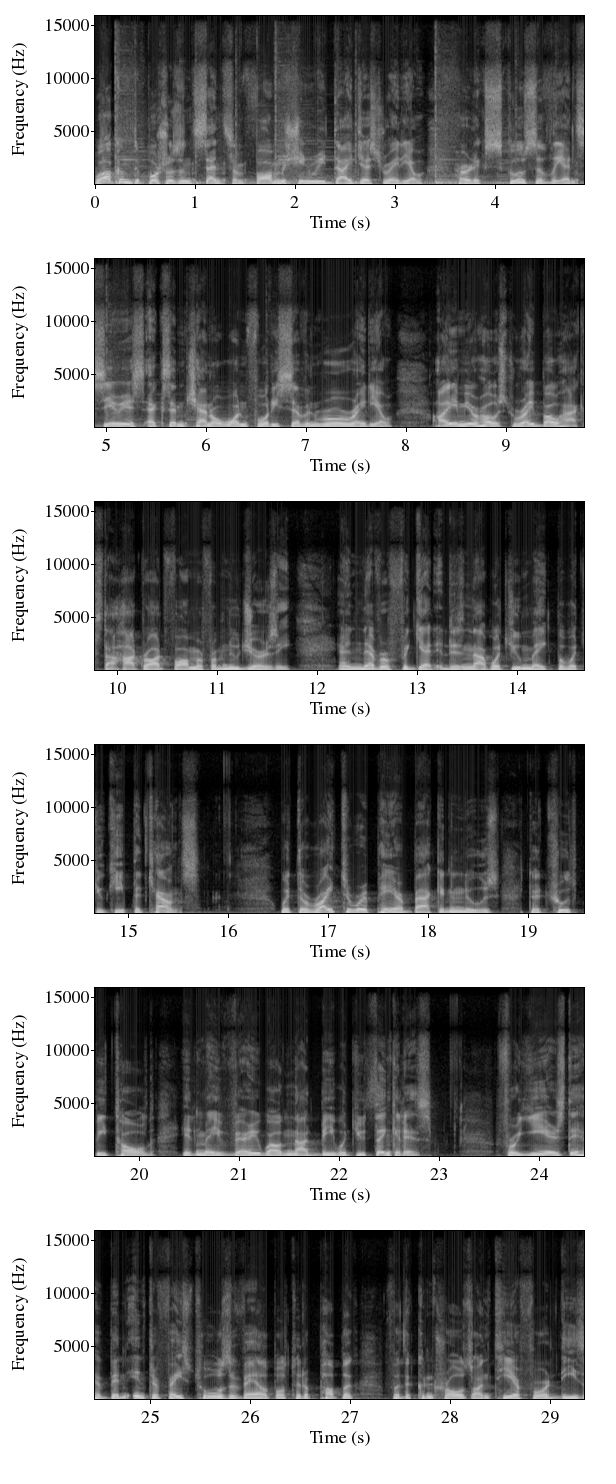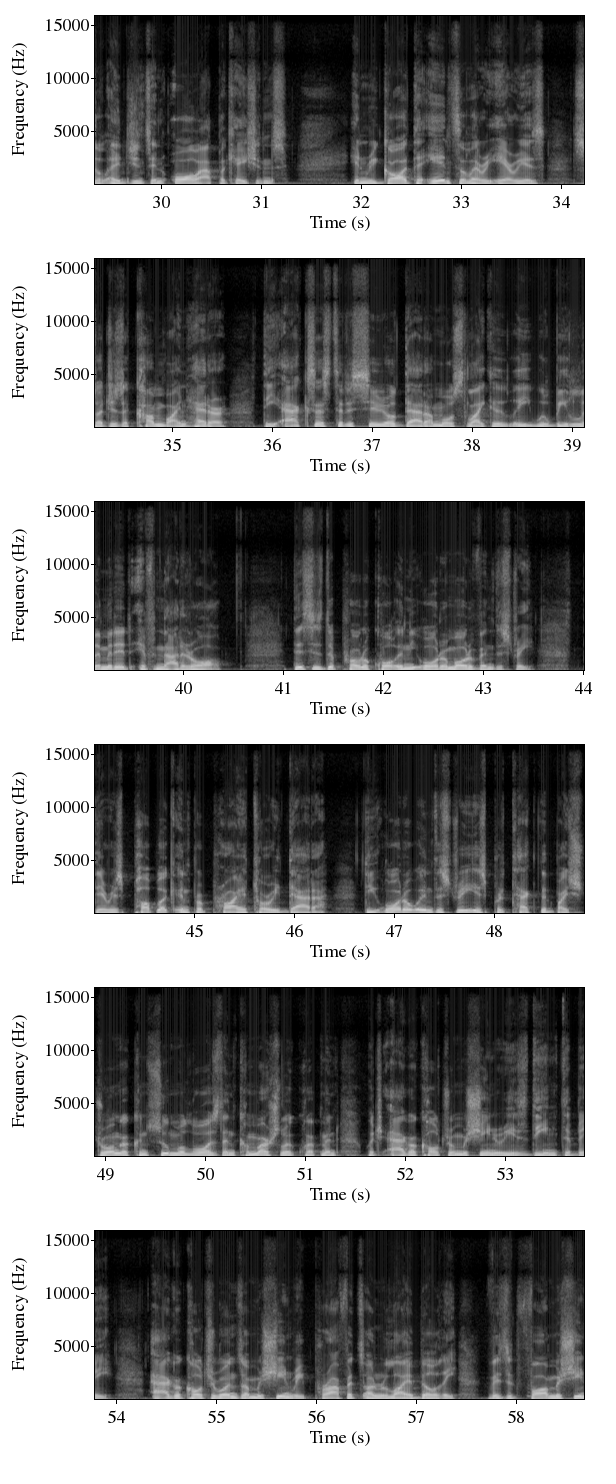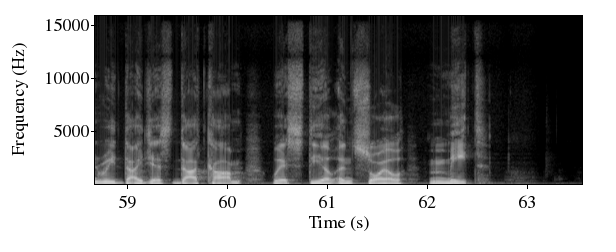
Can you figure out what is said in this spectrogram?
Welcome to Bushels and Cents on Farm Machinery Digest Radio, heard exclusively on Sirius XM Channel 147 Rural Radio. I am your host, Ray Bohax, the hot rod farmer from New Jersey. And never forget, it is not what you make, but what you keep that counts. With the right to repair back in the news, the truth be told, it may very well not be what you think it is. For years, there have been interface tools available to the public for the controls on Tier 4 diesel engines in all applications. In regard to ancillary areas, such as a combine header, the access to the serial data most likely will be limited, if not at all. This is the protocol in the automotive industry. There is public and proprietary data. The auto industry is protected by stronger consumer laws than commercial equipment, which agricultural machinery is deemed to be. Agriculture runs on machinery, profits on reliability. Visit farmmachinerydigest.com, where steel and soil meet.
